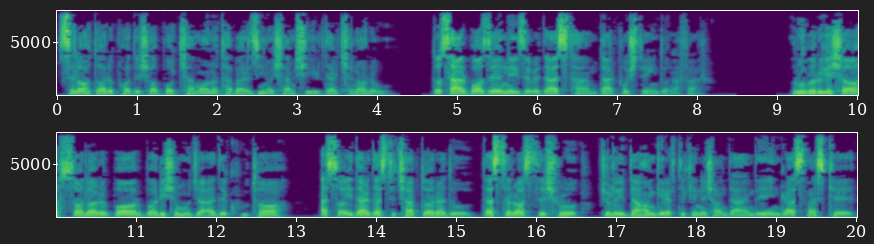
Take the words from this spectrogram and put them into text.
سلاحدار پادشاه با کمان و تبرزین و شمشیر در کنار او. دو سرباز نیزه به دست هم در پشت این دو نفر. روبروی شاه سالار بار باریش مجعد کوتاه اسایی در دست چپ دارد و دست راستش رو جلوی دهان گرفته که نشان دهنده این رسم است که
